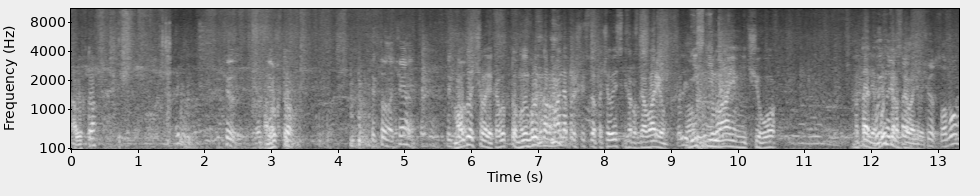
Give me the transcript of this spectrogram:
А вы кто? Что, А вы кто? ты кто, начальник? Ты кто? Молодой человек, а вы кто? Мы вроде нормально пришли сюда, по-человечески разговариваем. Не снимаем ничего. Наталья, Вы будете разговаривать? Что, слабо?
